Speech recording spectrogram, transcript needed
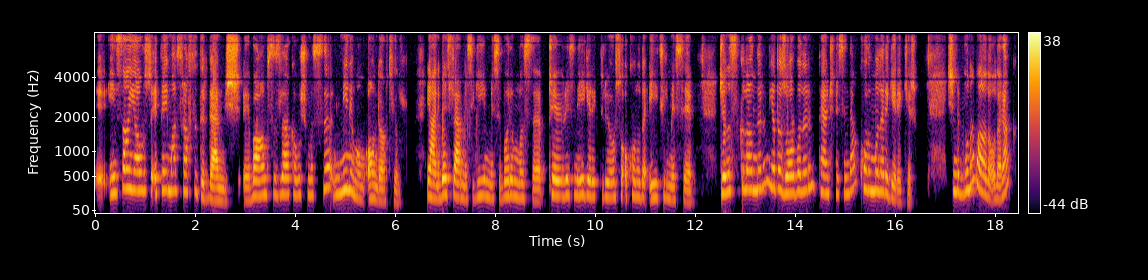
E, insan yavrusu epey masraflıdır denmiş. E, bağımsızlığa kavuşması minimum 14 yıl yani beslenmesi, giyinmesi, barınması, çevresi neyi gerektiriyorsa o konuda eğitilmesi, canı sıkılanların ya da zorbaların pençesinden korunmaları gerekir. Şimdi buna bağlı olarak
